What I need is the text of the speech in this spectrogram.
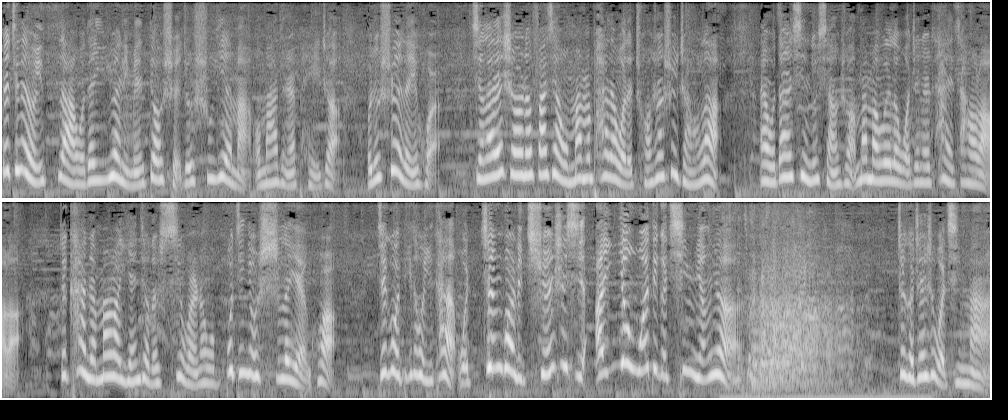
就记得有一次啊，我在医院里面吊水，就是输液嘛，我妈在那陪着，我就睡了一会儿。醒来的时候呢，发现我妈妈趴在我的床上睡着了。哎，我当时心里就想说，妈妈为了我真的是太操劳了。就看着妈妈眼角的细纹呢，我不禁就湿了眼眶。结果我低头一看，我针管里全是血！哎呦，我的个亲娘呀！这可真是我亲妈。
